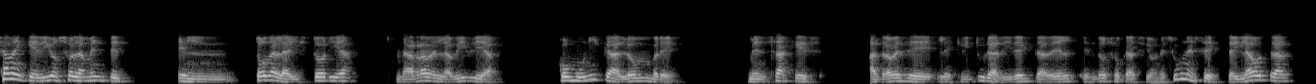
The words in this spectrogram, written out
¿Saben que Dios solamente en toda la historia narrada en la Biblia comunica al hombre mensajes a través de la escritura directa de él en dos ocasiones. Una es esta y la otra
